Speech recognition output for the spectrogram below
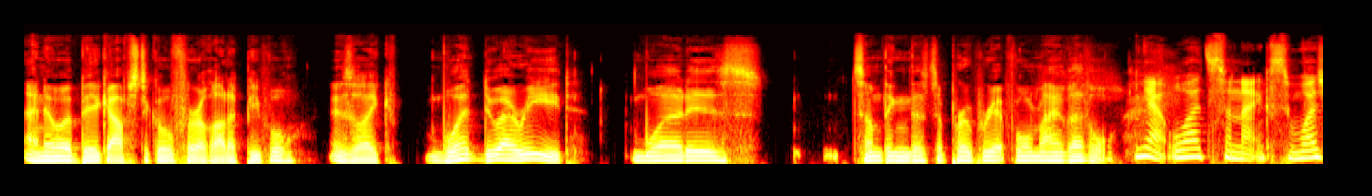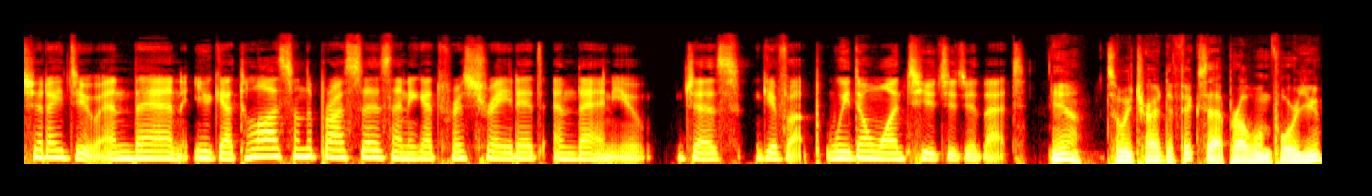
I know a big obstacle for a lot of people is like, what do I read? What is something that's appropriate for my level? Yeah, what's the next? What should I do? And then you get lost on the process and you get frustrated and then you just give up. We don't want you to do that. Yeah. So we tried to fix that problem for you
